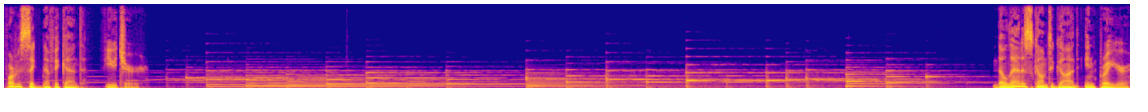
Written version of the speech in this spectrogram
for a significant future. Now let us come to God in prayer.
